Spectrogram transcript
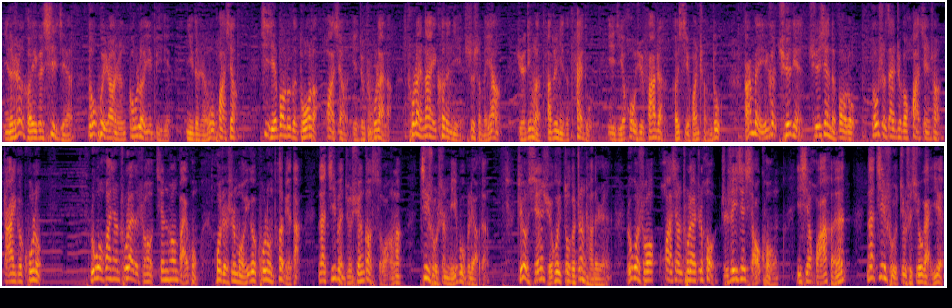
你的任何一个细节都会让人勾勒一笔你的人物画像，细节暴露的多了，画像也就出来了。出来那一刻的你是什么样，决定了他对你的态度以及后续发展和喜欢程度。而每一个缺点、缺陷的暴露，都是在这个画线上扎一个窟窿。如果画像出来的时候千疮百孔，或者是某一个窟窿特别大，那基本就宣告死亡了，技术是弥补不了的。只有先学会做个正常的人。如果说画像出来之后只是一些小孔、一些划痕，那技术就是修改液，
